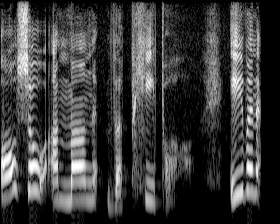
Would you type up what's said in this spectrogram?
also among the people, even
